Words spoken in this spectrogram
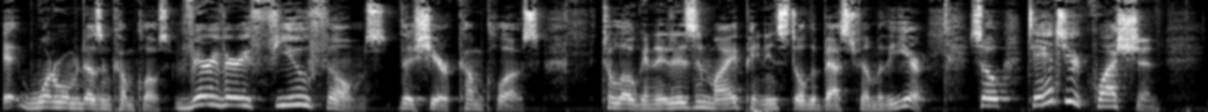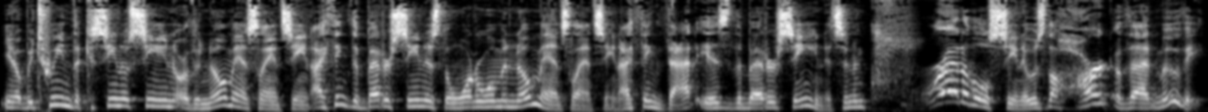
it, Wonder Woman doesn't come close. Very, very few films this year come close to Logan. It is, in my opinion, still the best film of the year. So to answer your question, you know, between the casino scene or the no man's land scene, I think the better scene is the Wonder Woman no man's land scene. I think that is the better scene. It's an incredible scene. It was the heart of that movie.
